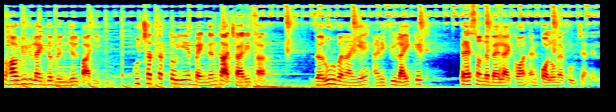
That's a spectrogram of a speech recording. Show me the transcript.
So how do you like the brinjal पाही कुछ हद तक तो ये बैंगन का अचार ही था। ज़रूर बनाइए and if you like it press on the bell icon and follow my food channel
